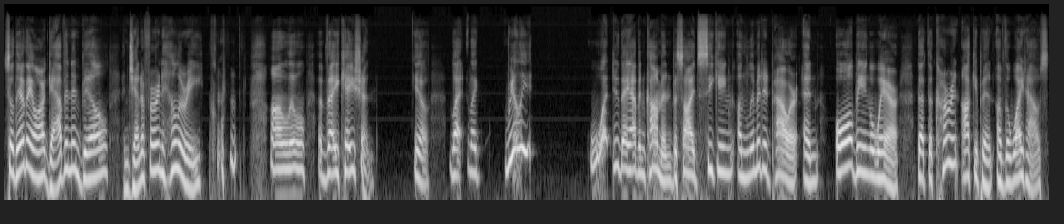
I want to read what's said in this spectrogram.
So there they are, Gavin and Bill and Jennifer and Hillary on a little vacation. You know, like like really what do they have in common besides seeking unlimited power and all being aware that the current occupant of the White House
